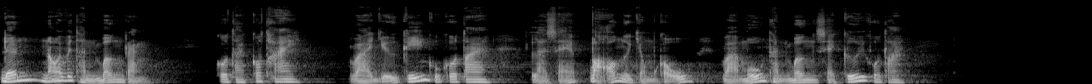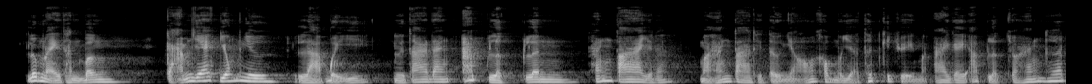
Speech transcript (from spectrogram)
đến nói với Thành Bân rằng cô ta có thai và dự kiến của cô ta là sẽ bỏ người chồng cũ và muốn Thành Bân sẽ cưới cô ta. Lúc này Thành Bân cảm giác giống như là bị người ta đang áp lực lên hắn ta vậy đó. Mà hắn ta thì từ nhỏ không bao giờ thích cái chuyện mà ai gây áp lực cho hắn hết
